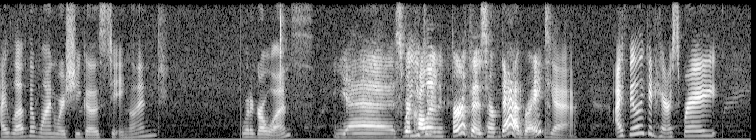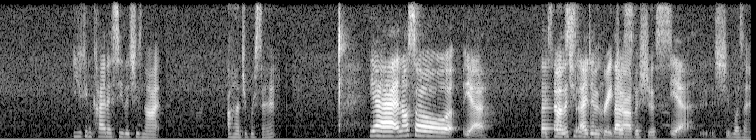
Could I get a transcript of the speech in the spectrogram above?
I love the one where she goes to England. What a girl wants. Yes, we're you Colin Firth is her dad, right? Yeah. I feel like in Hairspray, you can kind of see that she's not a hundred percent. Yeah, and also yeah. It's not that she I didn't do a great that was- job. It's just yeah, she wasn't.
